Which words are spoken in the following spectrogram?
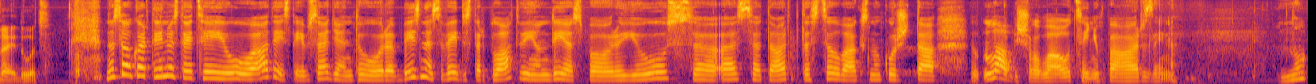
izveidotas. Nu, savukārt investīciju attīstības aģentūra biznesa vidas starp Latviju un diasporu. Jūs uh, esat tas cilvēks, nu, kurš tā labi šo lauciņu pārzina. Nu,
